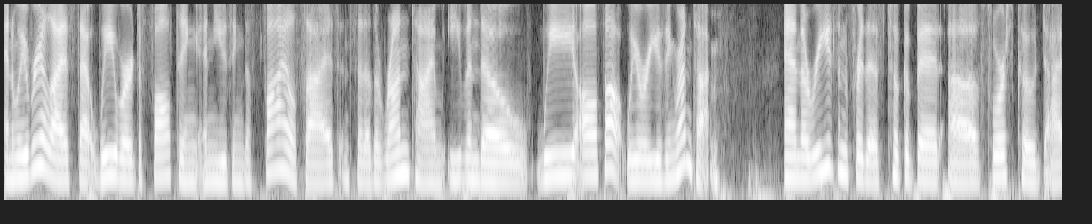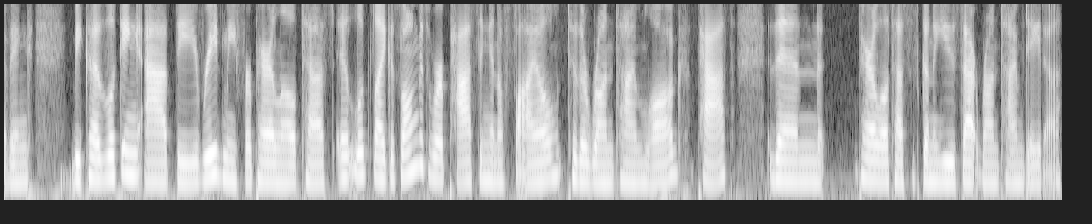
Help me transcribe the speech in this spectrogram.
And we realized that we were defaulting and using the file size instead of the runtime, even though we all thought we were using runtime. And the reason for this took a bit of source code diving because looking at the README for parallel test, it looked like as long as we're passing in a file to the runtime log path, then parallel test is going to use that runtime data.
